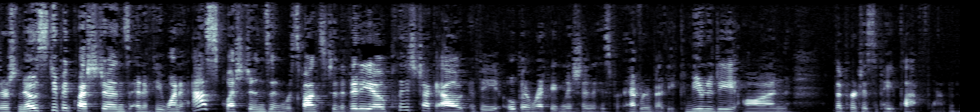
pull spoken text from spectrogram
there's no stupid questions. And if you want to ask questions in response to the video, please check out the Open Recognition is for Everybody community on the Participate platform.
